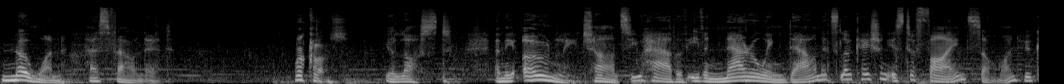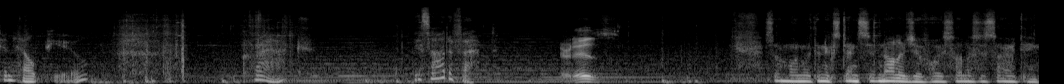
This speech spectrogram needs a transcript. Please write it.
no one has found it. We're close. You're lost. And the only chance you have of even narrowing down its location is to find someone who can help you crack this artifact. There it is. Someone with an extensive knowledge of Hoysala society.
